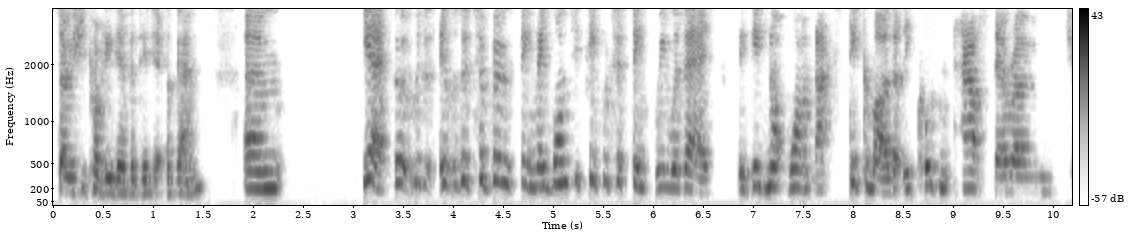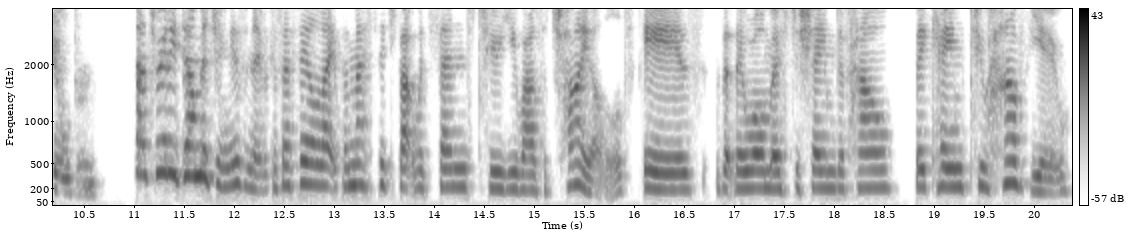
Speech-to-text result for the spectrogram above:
so she probably never did it again. Um, yeah, so it was it was a taboo thing. They wanted people to think we were theirs. They did not want that stigma that they couldn't have their own children. That's really damaging, isn't it? Because I feel like the message that would send to you as a child is that they were almost ashamed of how they came to have you,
